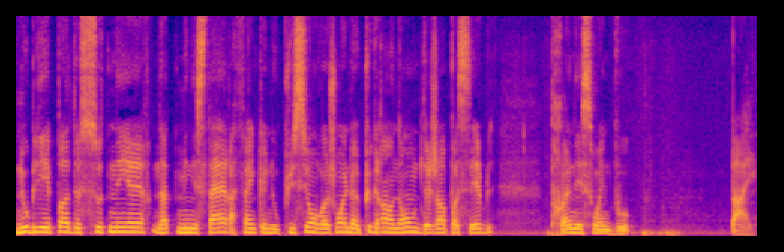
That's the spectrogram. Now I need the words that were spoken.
N'oubliez pas de soutenir notre ministère afin que nous puissions rejoindre un plus grand nombre de gens possible. Prenez soin de vous. Bye.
